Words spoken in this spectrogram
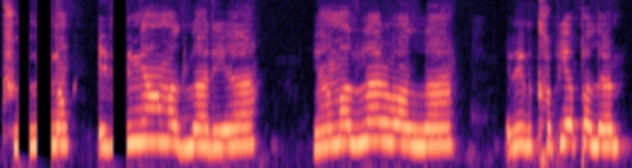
Köyüm evimi yağmadılar ya. Yağmadılar valla. Eve bir kapı yapalım.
